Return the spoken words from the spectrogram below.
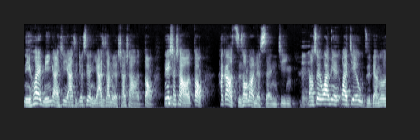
你会敏感性牙齿，就是因为你牙齿上面有小小的洞，那些小小的洞。它刚好直通到你的神经，然后所以外面外界物质，比方说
